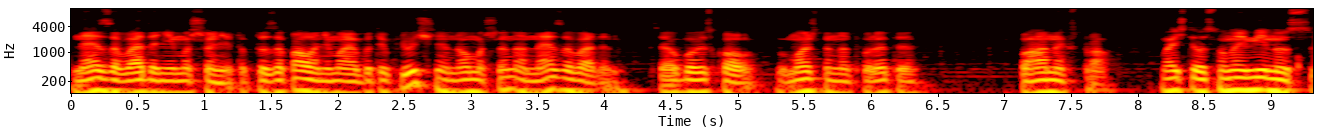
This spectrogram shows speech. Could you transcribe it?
незаведеній машині. Тобто запалення має бути включене, але машина не заведена. Це обов'язково. Ви можете натворити поганих справ. Бачите, основний мінус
